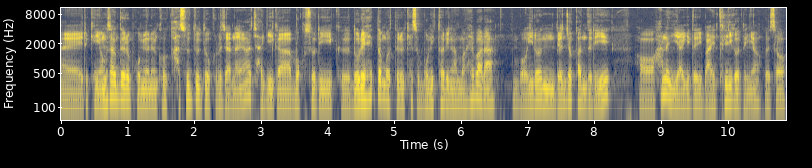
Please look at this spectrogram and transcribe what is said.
에, 이렇게 영상들을 보면은 그 가수들도 그러잖아요. 자기가 목소리 그 노래했던 것들을 계속 모니터링 한번 해봐라. 뭐 이런 면접관들이 어, 하는 이야기들이 많이 들리거든요. 그래서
